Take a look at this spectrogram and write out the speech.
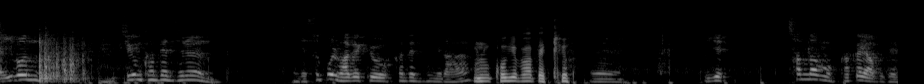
자, 이번 지금 컨텐츠는 이제 숯불 바베큐 컨텐츠입니다. 오늘 고기 바베큐. 네. 이게 참나무 가까이 와보세요.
